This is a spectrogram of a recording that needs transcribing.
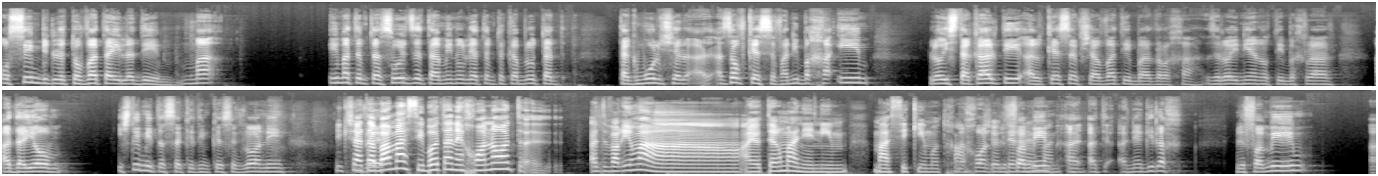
עושים לטובת הילדים? מה... אם אתם תעשו את זה, תאמינו לי, אתם תקבלו את, הד... תגמול של... עזוב כסף, אני בחיים לא הסתכלתי על כסף כשעבדתי בהדרכה. זה לא עניין אותי בכלל. עד היום, אשתי מתעסקת עם כסף, לא אני. כי כשאתה ו- בא מהסיבות הנכונות, הדברים ה... היותר מעניינים מעסיקים אותך. נכון, לפעמים, רלוונטיים. את- אני אגיד לך, לפעמים, א-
